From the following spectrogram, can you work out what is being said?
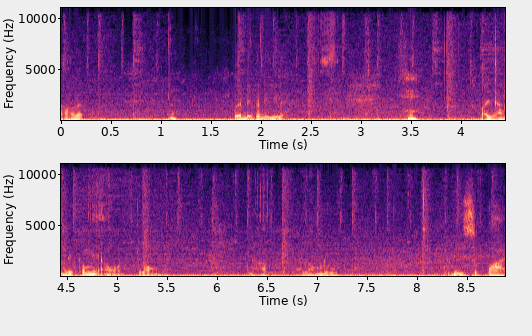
ช้าแล้วนะเปิดด้วยก็ดีเลยปลายางเล็กก็ไม่เอาลองนะครับลองดูดีสปาย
